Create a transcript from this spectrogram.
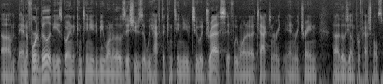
Um, and affordability is going to continue to be one of those issues that we we have to continue to address if we want to attack and, re- and retrain uh, those young professionals.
